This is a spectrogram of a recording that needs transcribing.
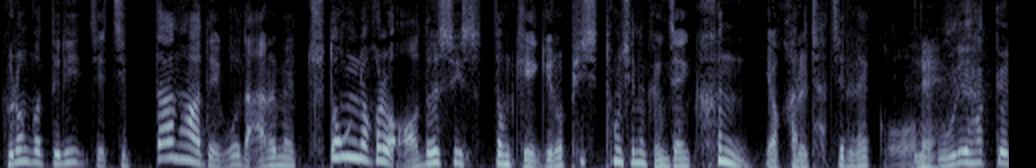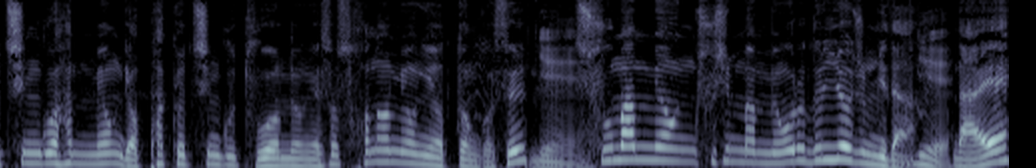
그런 것들이 이제 집단화되고 나름의 추동력을 얻을 수 있었던 계기로 PC통신은 굉장히 큰 역할을 차지를 했고. 네. 우리 학교 친구 한 명, 옆 학교 친구 두어 명에서 서너 명이었던 것을 예. 수만 명, 수십만 명으로 늘려줍니다. 예. 나의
